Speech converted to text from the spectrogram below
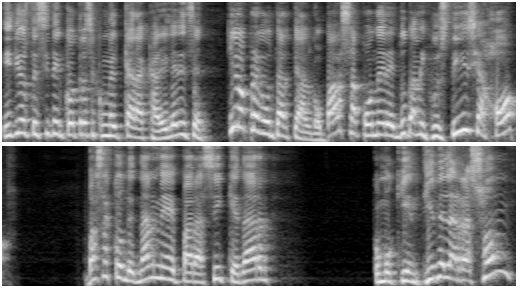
y Dios decide encontrarse con el cara y le dice, quiero preguntarte algo, ¿vas a poner en duda mi justicia, Job? ¿Vas a condenarme para así quedar como quien tiene la razón?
